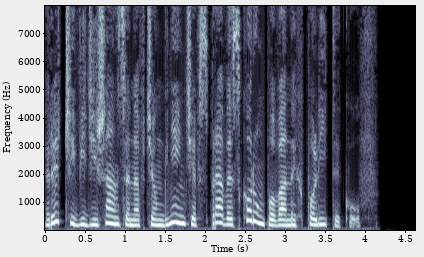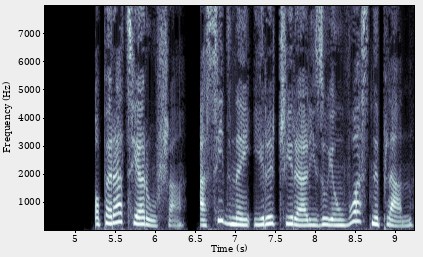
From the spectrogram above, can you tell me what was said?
Richie widzi szansę na wciągnięcie w sprawę skorumpowanych polityków. Operacja rusza, a Sydney i Richie realizują własny plan,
